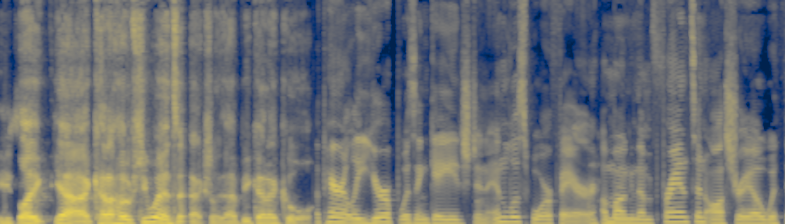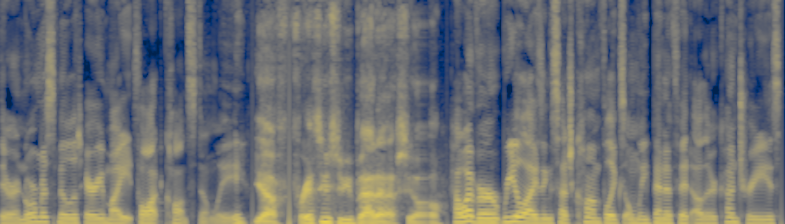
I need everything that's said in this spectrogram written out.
He's like, yeah, I kind of hope she wins actually. That'd be kind of cool. Apparently, Europe was engaged in endless warfare. Among them, France and Austria, with their enormous military might, fought constantly. Yeah, France used to be badass, y'all. However, realizing such conflicts only benefit other countries,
